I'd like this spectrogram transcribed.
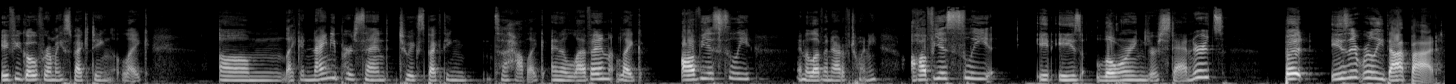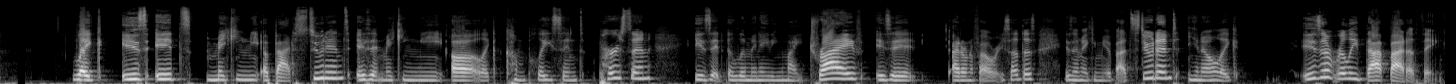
if you go from expecting like um like a 90% to expecting to have like an 11, like obviously an 11 out of 20, obviously it is lowering your standards, but is it really that bad? Like is it making me a bad student? Is it making me a like complacent person? Is it eliminating my drive? Is it I don't know if I already said this, is it making me a bad student? You know, like, is it really that bad a thing?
